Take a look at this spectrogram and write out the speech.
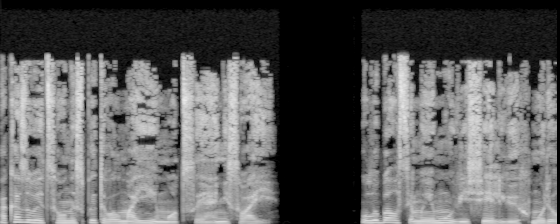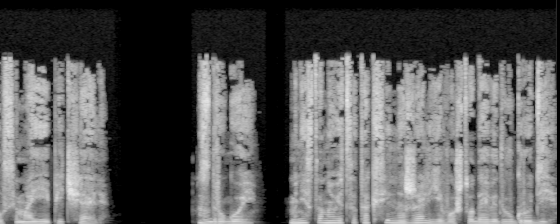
Оказывается, он испытывал мои эмоции, а не свои. Улыбался моему веселью и хмурился моей печали. С другой, мне становится так сильно жаль его, что давит в груди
